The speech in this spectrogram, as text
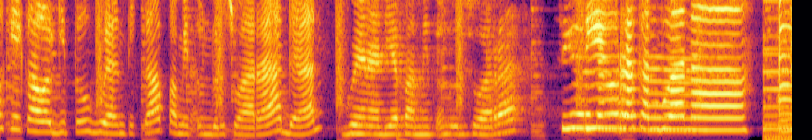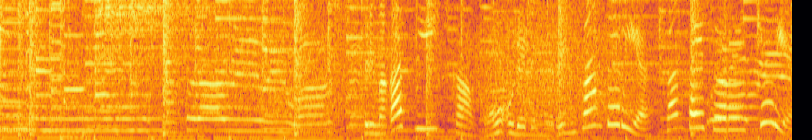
Oke kalau gitu gue Antika pamit undur suara dan Gue Nadia pamit undur suara. See you, See you rekan Buana. Terima kasih. Kamu udah dengerin Santeria Santai Sore Curia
